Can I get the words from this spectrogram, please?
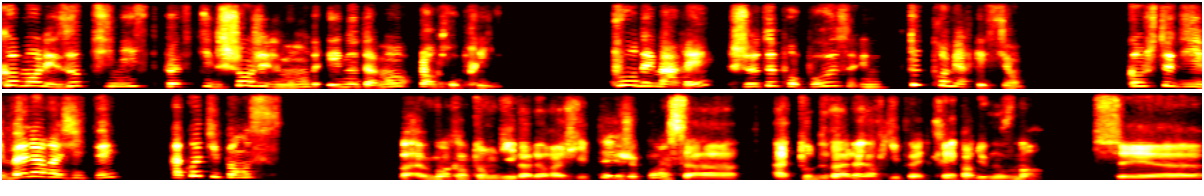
comment les optimistes peuvent-ils changer le monde et notamment l'entreprise? Pour démarrer, je te propose une toute première question. Quand je te dis valeur agitée, à quoi tu penses? Bah, Moi, quand on me dit valeur agitée, je pense à, à toute valeur qui peut être créée par du mouvement. C'est euh,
